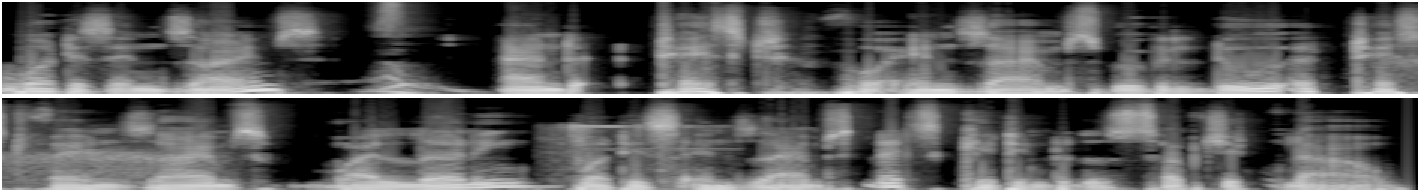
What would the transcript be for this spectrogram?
What is enzymes and test for enzymes. We will do a test for enzymes while learning what is enzymes. Let's get into the subject now.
